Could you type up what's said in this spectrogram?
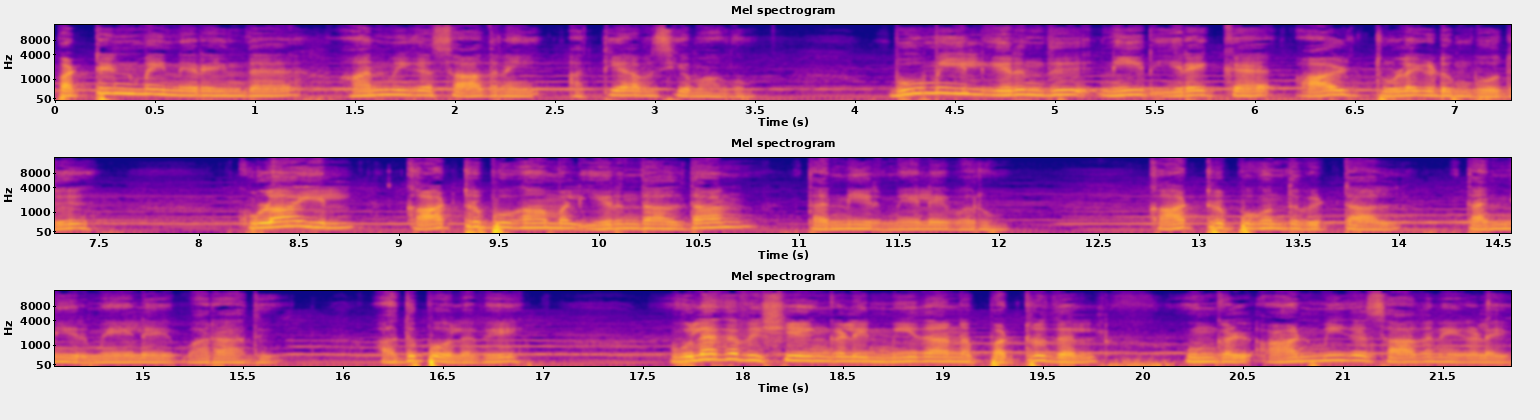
பற்றின்மை நிறைந்த ஆன்மீக சாதனை அத்தியாவசியமாகும். பூமியில் இருந்து நீர் இறைக்க ஆள் துளையிடும்போது குழாயில் காற்று புகாமல் இருந்தால்தான் தண்ணீர் மேலே வரும். காற்று புகுந்து விட்டால் தண்ணீர் மேலே வராது. அதுபோலவே உலக விஷயங்களின் மீதான பற்றுதல் உங்கள் ஆன்மீக சாதனைகளை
